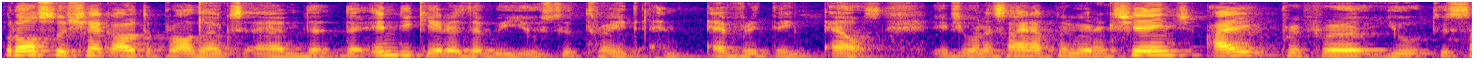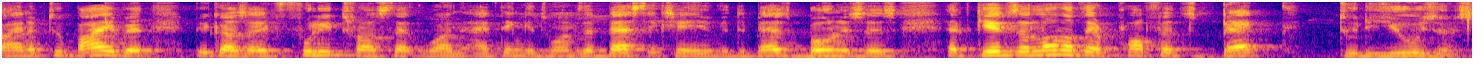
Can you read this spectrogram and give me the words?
but also check out the products and the, the indicators that we use to trade and everything else. If you want to sign up to an exchange, I prefer you to sign up to Bybit because I fully trust that one. I think it's one of the best exchanges with the best bonuses that gives a lot of their profits back to the users,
